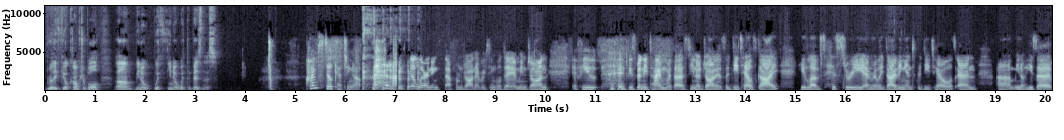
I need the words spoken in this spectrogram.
really feel comfortable um, you know with you know with the business. I'm still catching up. I'm still learning stuff from john every single day. I mean john if you if you spend any time with us you know john is a details guy. He loves history and really diving into the details. And um, you know he's a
